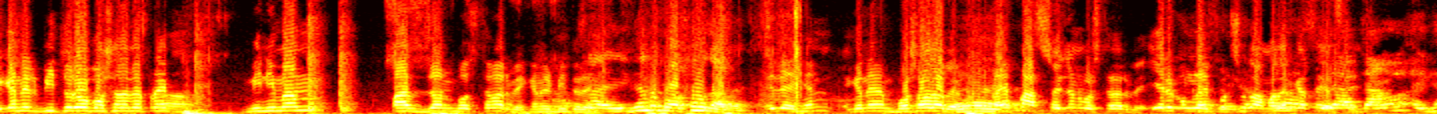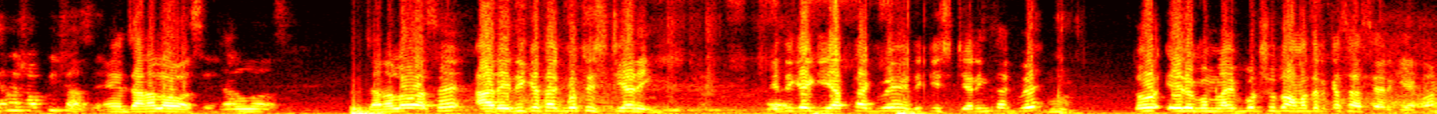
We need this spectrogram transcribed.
এখানের ভিতরেও বসা যাবে প্রায় মিনিমাম পাঁচ জন বসতে পারবে এখানের ভিতরে। আচ্ছা, এইখানে বসাও যাবে। এই দেখেন এখানে এখানে বসাও যাবে। হ্যাঁ। প্রায় পাঁচ ছয় জন বসতে পারবে। এরকম লাইফ শুধু আমাদের কাছে আছে। জানালা এখানে সবকিছু আছে। হ্যাঁ, জানালাও আছে। জানলা আছে। জানালাও আছে। আর এদিকে থাকবে হচ্ছে স্টিয়ারিং এদিকে গিয়ার থাকবে এদিকে স্টিয়ারিং থাকবে। তো এরকম লাইফ বোট শুধু আমাদের কাছে আছে আর কি এখন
